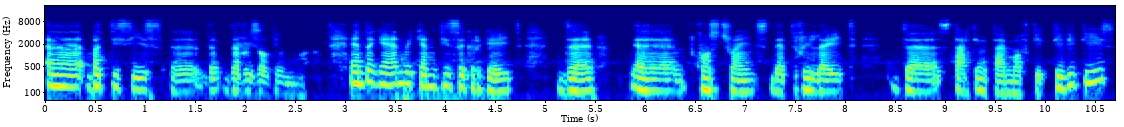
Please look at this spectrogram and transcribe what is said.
Uh, but this is uh, the, the resulting model. And again, we can disaggregate the uh, constraints that relate the starting time of the activities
